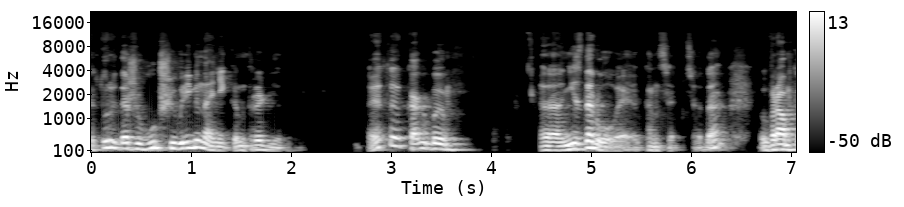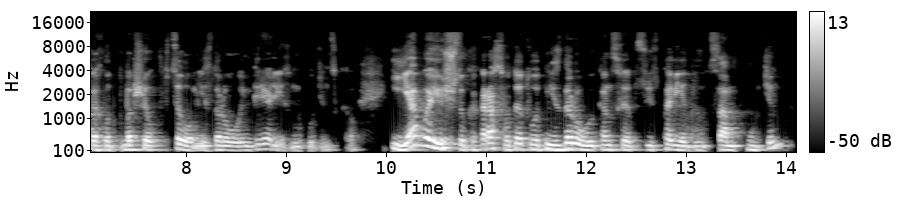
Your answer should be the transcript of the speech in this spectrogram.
которые даже в лучшие времена не контролируют. Это как бы нездоровая концепция, да, в рамках вот вообще в целом нездорового империализма путинского. И я боюсь, что как раз вот эту вот нездоровую концепцию исповедует сам Путин,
